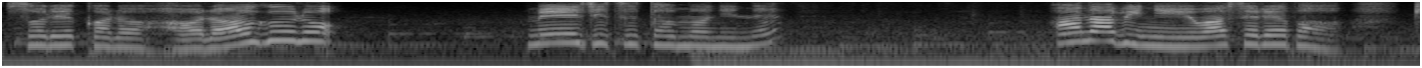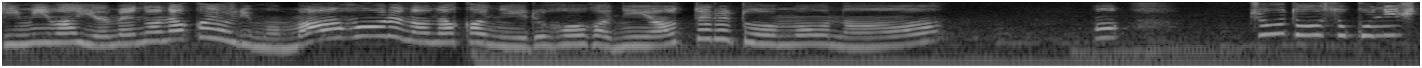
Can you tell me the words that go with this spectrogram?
それから腹黒。名実ともにね。花火に言わせれば君は夢の中よりもマンホールの中にいる方が似合ってると思うな。あちょうどあそこに一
